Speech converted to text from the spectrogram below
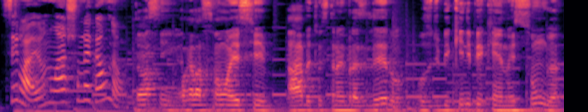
Sei lá, eu não acho legal, não. Então, assim, com relação a esse hábito estranho brasileiro, uso de biquíni pequeno e sunga,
